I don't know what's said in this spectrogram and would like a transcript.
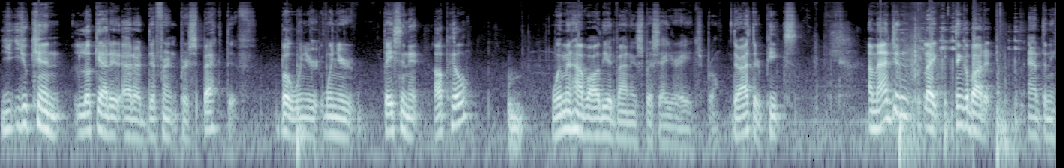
You you can look at it at a different perspective, but when you're when you're facing it uphill, women have all the advantage, especially at your age, bro. They're at their peaks. Imagine, like, think about it, Anthony.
